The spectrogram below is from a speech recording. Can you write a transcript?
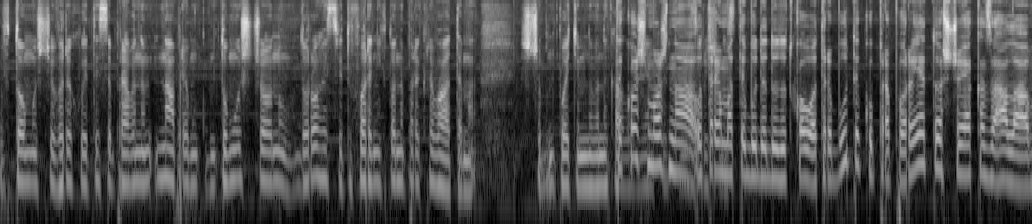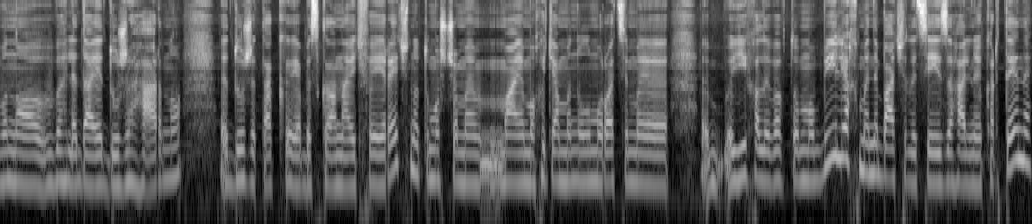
в тому, що ви рухаєтеся правильним напрямком, тому що ну дороги світофори ніхто не перекриватиме, щоб потім не виникало. Також можна отримати буде додаткову атрибутику, прапори, то що я казала, воно виглядає дуже гарно, дуже так, я би сказала, навіть феєрично, тому що ми маємо, хоча в минулому році ми е, їхали в автомобілях, ми не бачили цієї загальної картини,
